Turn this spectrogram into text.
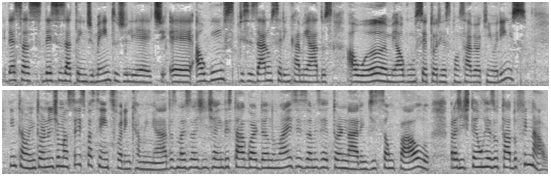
E dessas, desses atendimentos, Juliette, é, alguns precisaram ser encaminhados ao AME, algum setor responsável aqui em Ourinhos? Então, em torno de umas seis pacientes foram encaminhadas, mas a gente ainda está aguardando mais exames retornarem de São Paulo para a gente ter um resultado final.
